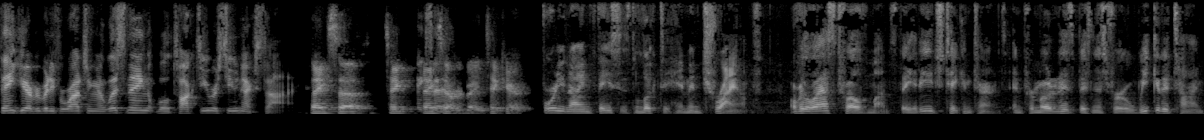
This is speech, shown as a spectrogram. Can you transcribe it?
Thank you, everybody, for watching or listening. We'll talk to you or see you next time. Thanks, Seth. Take, thanks, thanks everybody. Take care. 49 faces looked to him in triumph. Over the last 12 months, they had each taken turns and promoted his business for a week at a time,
